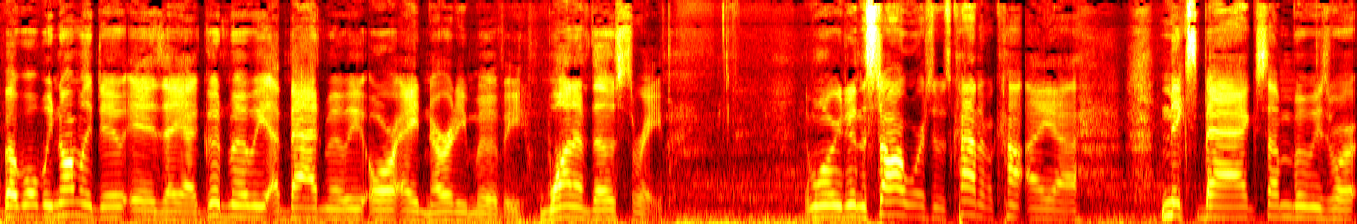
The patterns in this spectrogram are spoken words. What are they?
But what we normally do is a, a good movie, a bad movie, or a nerdy movie. One of those three. And when we were doing the Star Wars, it was kind of a, a uh, mixed bag. Some movies were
